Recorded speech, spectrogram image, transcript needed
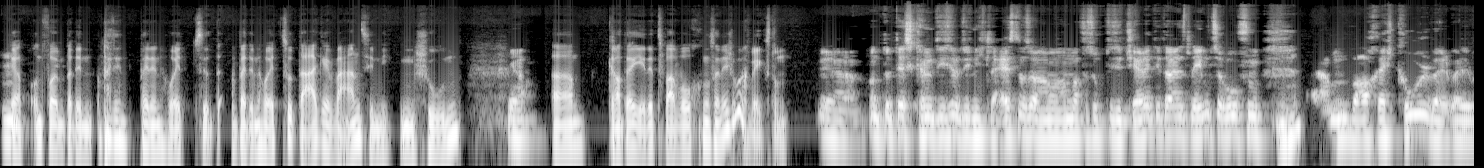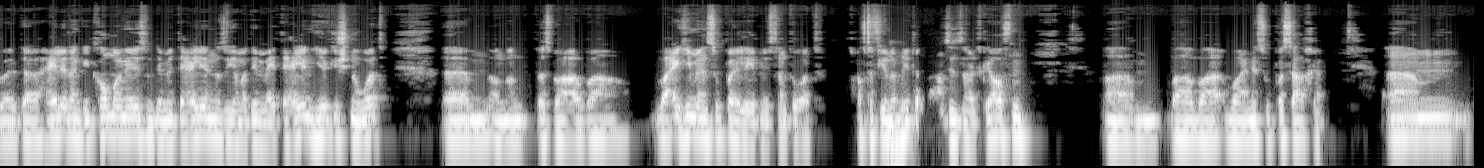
hm. ja und vor allem bei den, bei den, bei den, heutzutage, bei den heutzutage wahnsinnigen Schuhen, ja. ähm, gerade jede zwei Wochen seine Schuhe wechseln. Ja, und das können die sich natürlich nicht leisten. Also haben wir, haben wir versucht, diese Charity da ins Leben zu rufen. Mhm. Ähm, war auch recht cool, weil, weil, weil der Heile dann gekommen ist und die Medaillen, also ich habe mir die Medaillen hier geschnurrt. Ähm, und, und das war, war, war eigentlich immer ein super Erlebnis dann dort. Auf der 400 mhm. Meter Bahn sind sie halt gelaufen. Ähm, war, war, war eine super Sache. Ähm,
